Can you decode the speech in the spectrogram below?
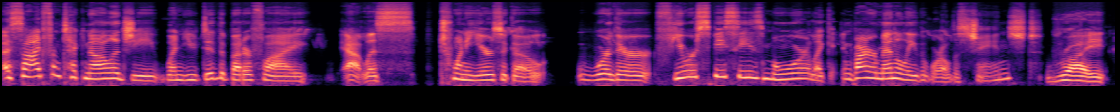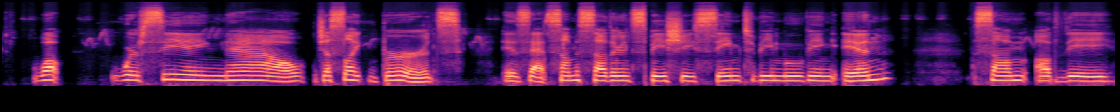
Aside from technology, when you did the butterfly atlas 20 years ago, were there fewer species, more? Like environmentally, the world has changed. Right. What we're seeing now, just like birds, is that some southern species seem to be moving in some of the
